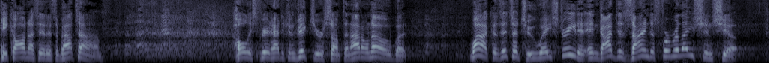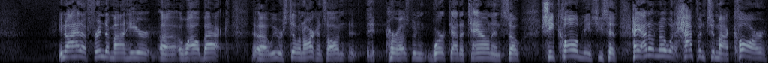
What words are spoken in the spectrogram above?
He called and I said, It's about time. Holy Spirit had to convict you or something. I don't know, but why? Because it's a two way street, and God designed us for relationship. You know, I had a friend of mine here uh, a while back. Uh, we were still in Arkansas, and her husband worked out of town. And so she called me and she said, Hey, I don't know what happened to my car,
